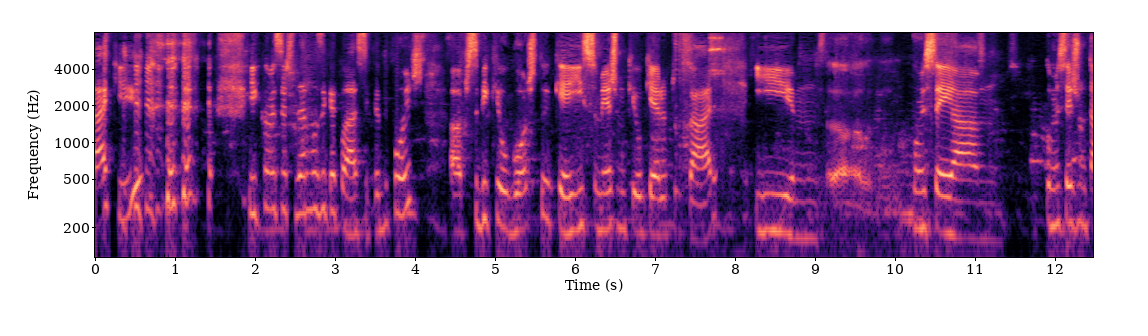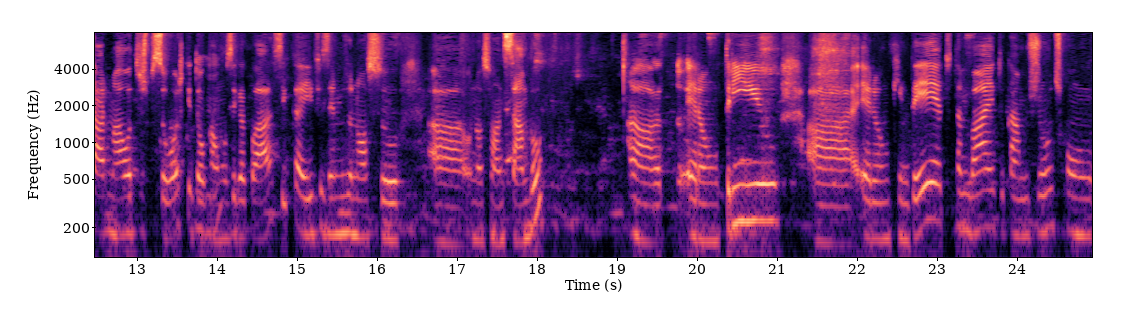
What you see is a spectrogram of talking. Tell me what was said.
está aqui. e comecei a estudar música clássica. Depois ah, percebi que eu gosto, que é isso mesmo que eu quero tocar e ah, comecei a comecei a juntar-me a outras pessoas que tocam música clássica e fizemos o nosso ah, o nosso ensemble ah, era um trio, ah, era um quinteto também, tocámos juntos com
